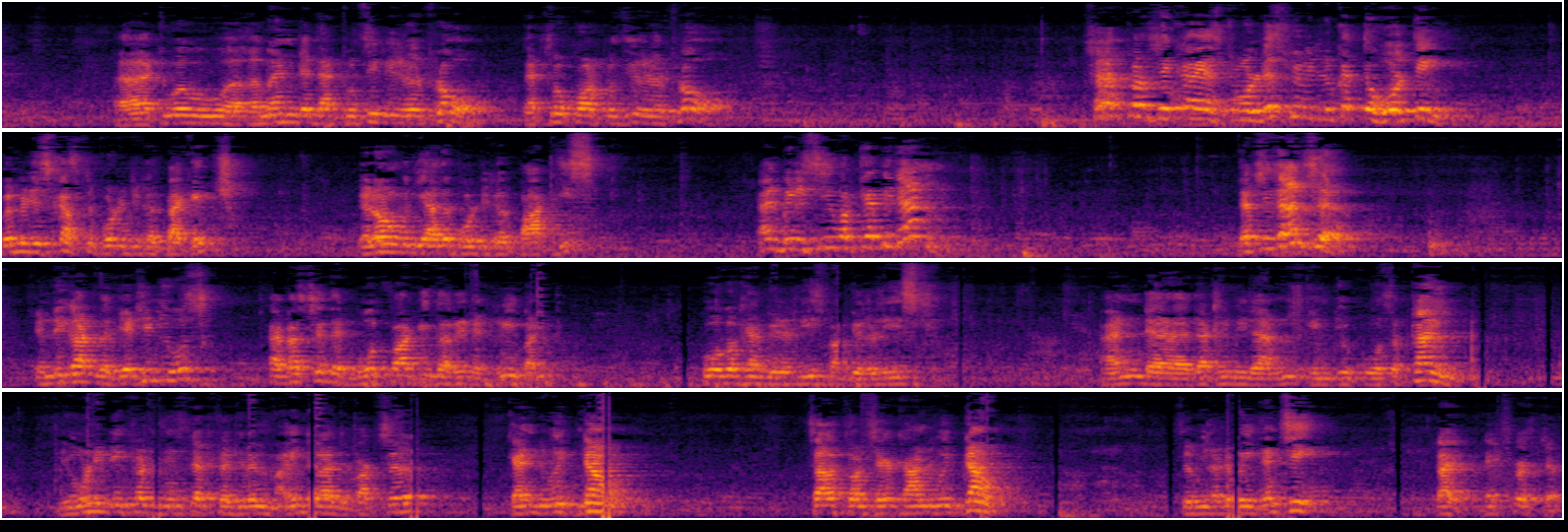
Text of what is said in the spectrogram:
uh, to uh, amend that procedural flow, that so-called procedural flow. Sarath Fonseca has told us we will look at the whole thing when we discuss the political package, along with the other political parties, and we'll see what can be done. That's his answer. In regard to the detainees, I must say that both parties are in agreement. Whoever can be released must be released, and uh, that will be done in due course of time. The only difference is that President Mahinda Rajapaksa can do it now. Sarath Fonseca can't do it now. So we'll have to wait and see. Right, next question.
